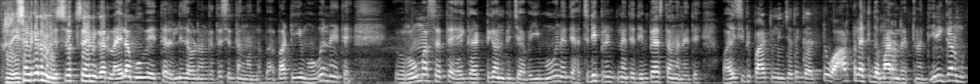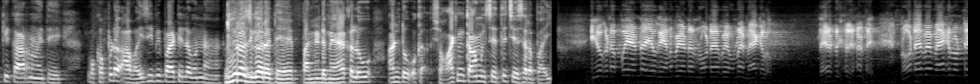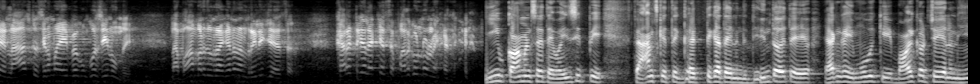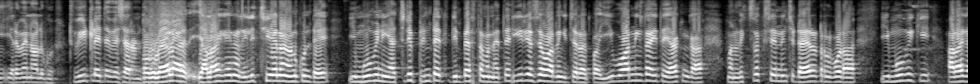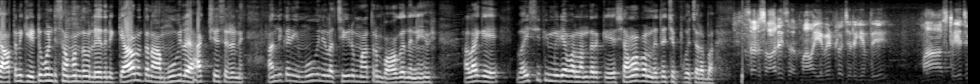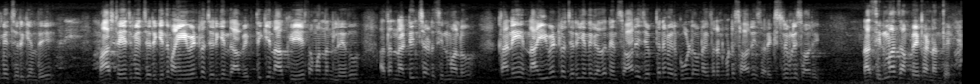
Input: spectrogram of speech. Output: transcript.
రీసెంట్గా అయితే మన విశ్వక్సేన్ గారు లైలా మూవీ అయితే రిలీజ్ అవ్వడానికి అయితే సిద్ధంగా ఉంది అబ్బా. బట్ ఈ మూవీని అయితే రూమర్స్ అయితే గట్టిగా అనిపించాయి అబ్బా. ఈ మూవీని అయితే హెచ్డి ప్రింట్ని అయితే దింపేస్తామని అయితే వైసీపీ పార్టీ నుంచి అయితే గట్టి వార్తలు అయితే దుమారం రేపుతున్నారు దీనికి గల ముఖ్య కారణం అయితే ఒకప్పుడు ఆ వైసీపీ పార్టీలో ఉన్న యువరాజు గారు అయితే పన్నెండు మేకలు అంటూ ఒక షాకింగ్ కామెంట్స్ అయితే చేశారప్ప ఈ ఒక డెబ్బై ఎండ ఈ ఒక ఎనభై ఎండ నూట యాభై ఉన్నాయి మేకలు. డైరెక్ట్గా యాభై మేకలు ఉంటే లాస్ట్ సినిమా అయిపోయాక ఇంకో సీన్ ఉంది. నా బాంబరదలు రాగానే నన్ను రిలీజ్ చేస్తారు. కరెక్ట్గా లెక్కేస్తే పదకొండు ఉన్నాయండి. ఈ కామెంట్స్ అయితే వైసీపీ ఫ్యాన్స్కి అయితే గట్టిగా తగిలింది. దీంతో అయితే ఏకంగా ఈ మూవీకి బాయ్కట్ చేయాలని ఇరవై నాలుగు ట్వీట్లు అయితే వేశారంట. ఒకవేళ ఎలాగైనా రిలీజ్ చేయాలని అనుకుంటే ఈ మూవీని హెచ్డి ప్రింట్ అయితే దింపేస్తామని అయితే సీరియస్ వార్నింగ్ ఇచ్చారు. అప్ప ఈ వార్నింగ్తో అయితే ఏకంగా మన విక్సక్సేన్ నుంచి డైరెక్టర్లు కూడా ఈ మూవీకి అలాగే అతనికి ఎటువంటి సంబంధం లేదని కేవలం తను ఆ మూవీలో యాక్ట్ చేశాడని అందుకని ఈ మూవీని ఇలా చేయడం మాత్రం బాగోదని అలాగే వైసీపీ మీడియా వాళ్ళందరికీ క్షమాపణలు అయితే చెప్పుకొచ్చారబ్బా సార్ సారీ సార్ మా ఈవెంట్లో జరిగింది మా స్టేజ్ మీద జరిగింది. మా స్టేజ్ మీద జరిగింది మా ఈవెంట్లో జరిగింది. ఆ వ్యక్తికి నాకు ఏ సంబంధం లేదు. అతను నటించాడు సినిమాలో. కానీ నా ఈవెంట్లో జరిగింది కదా నేను సారీ చెప్తేనే మీరు కూల్ డౌన్ అవుతారు అనుకుంటే సారీ సార్ ఎక్స్ట్రీమ్లీ సారీ. నా సినిమాని చంపేయకండి అంతే.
